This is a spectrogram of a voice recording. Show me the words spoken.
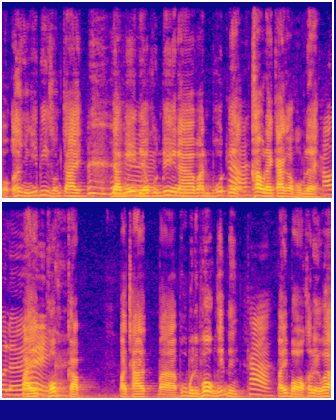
บอกเอออย่างนี้พี่สนใจ อย่างนี้เดี๋ยวคุณพี่นะวันพุธเนี่ยค่ะ เข้ารายการกับผมเลย เข้าเลย ไปพบกับ ประชาอ่าผู้บริโภคนิดนึงค่ะไปบอกเขาเลยว่า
